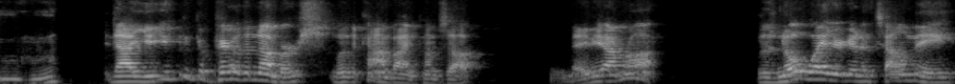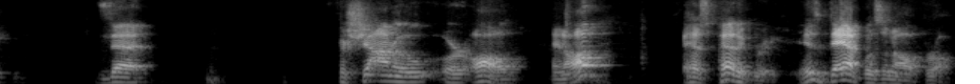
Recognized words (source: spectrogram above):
Mhm. Now you, you can compare the numbers when the combine comes up. Maybe I'm wrong. There's no way you're going to tell me that Fashanu or Alt, and Alt has pedigree. His dad was an All Pro.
